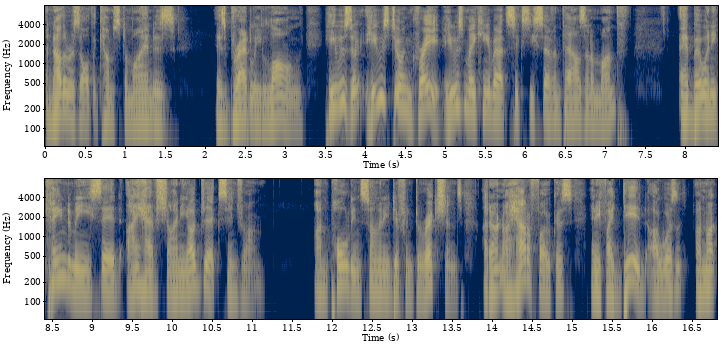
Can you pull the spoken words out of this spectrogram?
Another result that comes to mind is is Bradley Long. He was he was doing great. He was making about sixty seven thousand a month, and, but when he came to me, he said, "I have shiny object syndrome. I'm pulled in so many different directions. I don't know how to focus, and if I did, I wasn't. I'm not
